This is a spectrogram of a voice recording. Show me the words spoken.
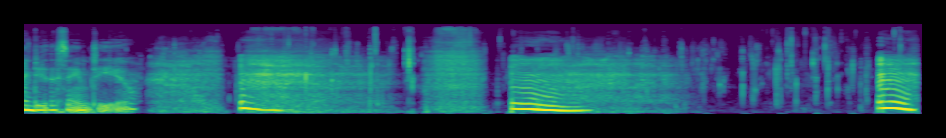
and do the same to you. Mm. Mm. Mm.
